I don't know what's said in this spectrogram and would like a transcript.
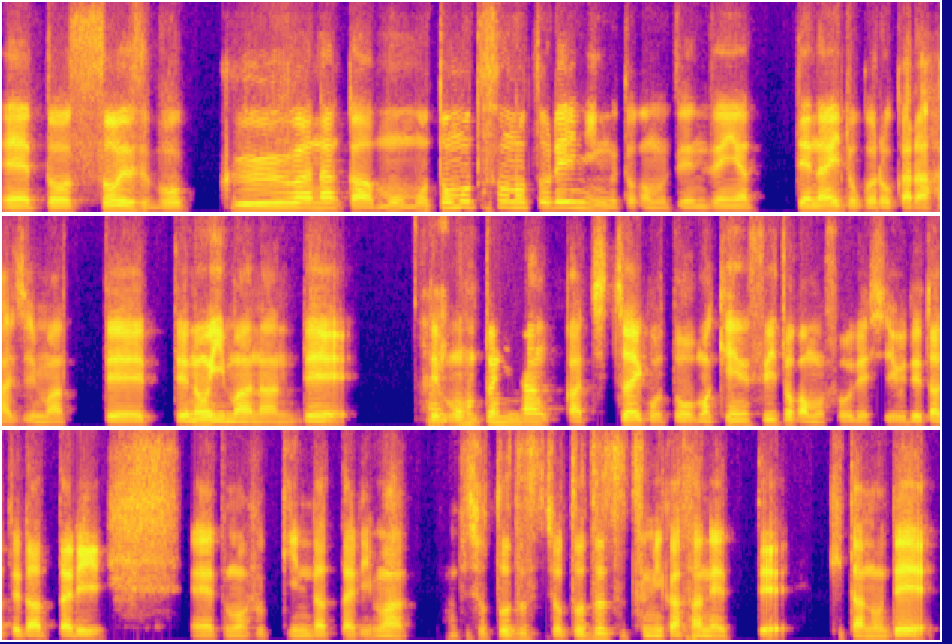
えっと、そうです。僕はなんかもうもともとそのトレーニングとかも全然やってないところから始まってっての今なんで、はいでも本当になんかちっちゃいこと、まあ、懸垂とかもそうですし、腕立てだったり、えっと、まあ腹筋だったり、まあ、本当ちょっとずつちょっとずつ積み重ねてきたので、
